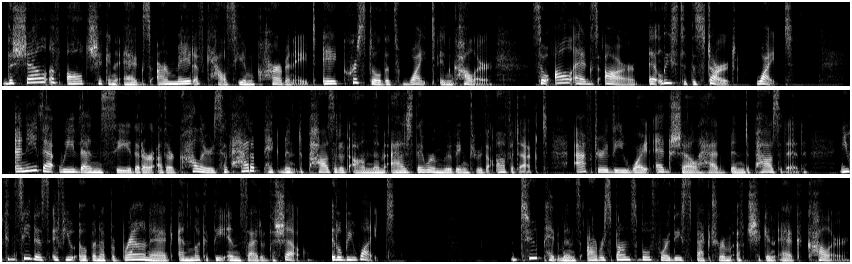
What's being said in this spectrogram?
The shell of all chicken eggs are made of calcium carbonate, a crystal that's white in color. So all eggs are, at least at the start, white. Any that we then see that are other colors have had a pigment deposited on them as they were moving through the oviduct, after the white eggshell had been deposited. You can see this if you open up a brown egg and look at the inside of the shell. It'll be white. Two pigments are responsible for the spectrum of chicken egg color.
